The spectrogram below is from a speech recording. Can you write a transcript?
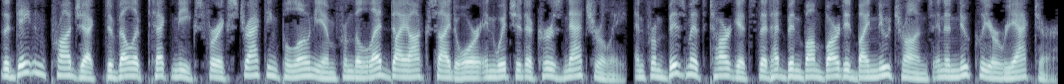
The Dayton Project developed techniques for extracting polonium from the lead dioxide ore in which it occurs naturally, and from bismuth targets that had been bombarded by neutrons in a nuclear reactor.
